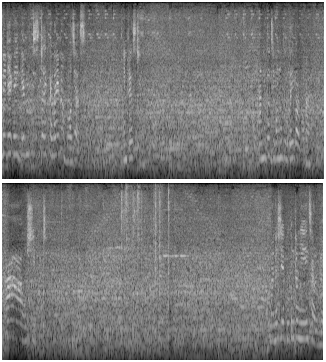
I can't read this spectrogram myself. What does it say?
মানে এই গেমসটা খেলায় না, মজা আছে। ইন্টারেস্টিং আমি তো জীবনে তুলতেই পারব না। আউ শিট মানে সে পুতুলটা নিয়েই ছাড়বে।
